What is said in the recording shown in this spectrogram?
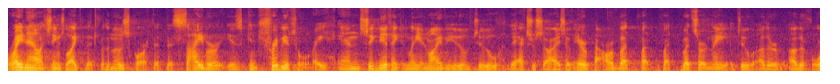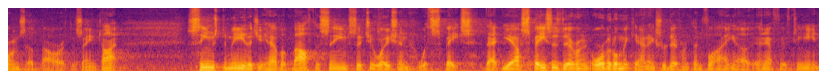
Right now it seems like that for the most part that the cyber is contributory and significantly, in my view, to the exercise of air power, but, but, but, but certainly to other, other forms of power at the same time. Seems to me that you have about the same situation with space. That, yeah, space is different, orbital mechanics are different than flying uh, an F-15,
